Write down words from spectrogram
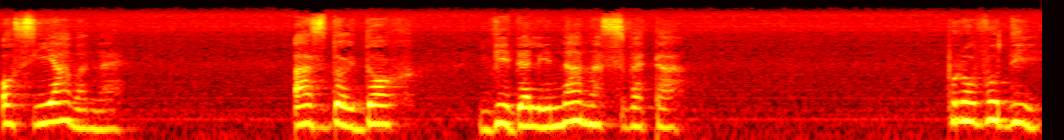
Осияване. Аз дойдох виделина на света. Проводи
